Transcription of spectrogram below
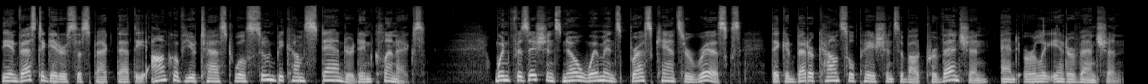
The investigators suspect that the OncoVue test will soon become standard in clinics. When physicians know women's breast cancer risks, they can better counsel patients about prevention and early intervention.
